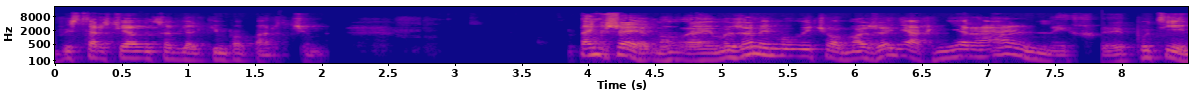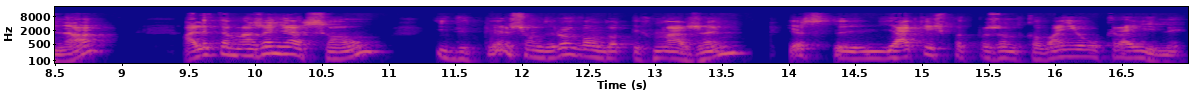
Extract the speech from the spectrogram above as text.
wystarczająco wielkim poparciem. Także możemy mówić o marzeniach nierealnych Putina, ale te marzenia są i pierwszą drogą do tych marzeń jest jakieś podporządkowanie Ukrainy.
